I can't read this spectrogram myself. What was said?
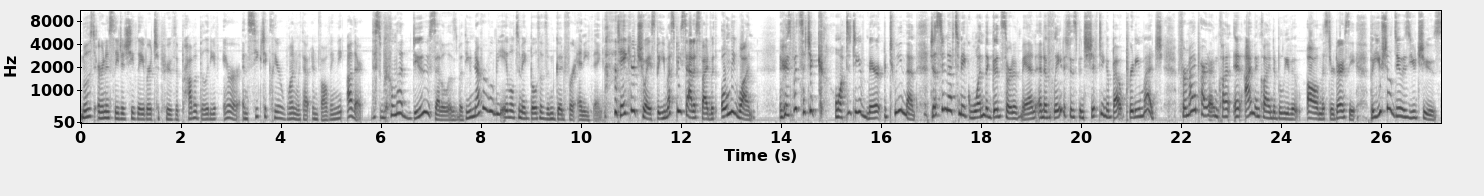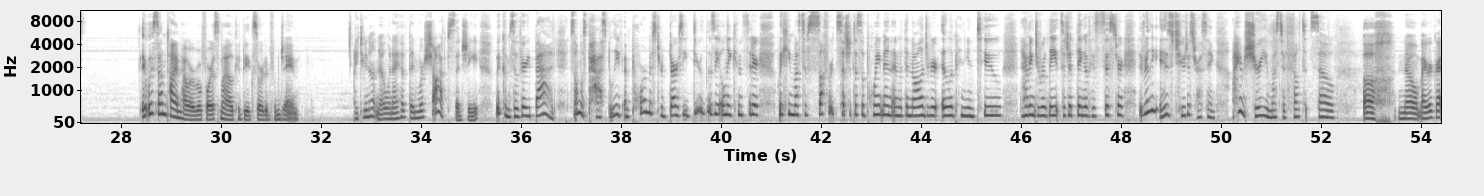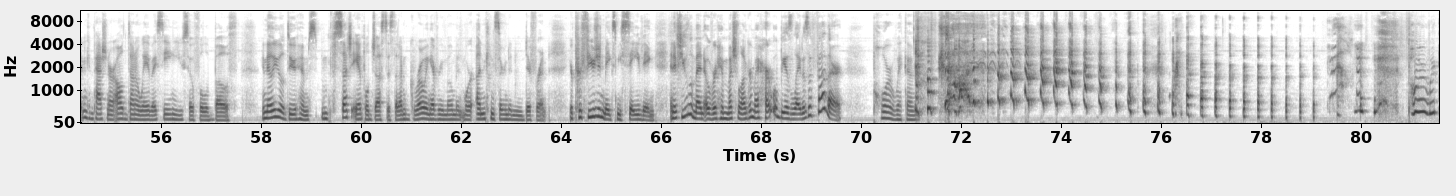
Most earnestly did she labor to prove the probability of error and seek to clear one without involving the other. This will not do, said Elizabeth. You never will be able to make both of them good for anything. Take your choice, but you must be satisfied with only one. There is but such a quantity of merit between them, just enough to make one the good sort of man, and of late it has been shifting about pretty much. For my part, I'm, I'm inclined to believe it all, Mr. Darcy, but you shall do as you choose. It was some time, however, before a smile could be extorted from Jane. I do not know when I have been more shocked, said she. Wickham so very bad. It is almost past belief. And poor Mr. Darcy, dear Lizzie, only consider what he must have suffered such a disappointment, and with the knowledge of your ill opinion too, and having to relate such a thing of his sister, it really is too distressing. I am sure you must have felt it so. Ugh, no, my regret and compassion are all done away by seeing you so full of both. I know you'll do him such ample justice that I'm growing every moment more unconcerned and indifferent. Your profusion makes me saving, and if you lament over him much longer, my heart will be as light as a feather. Poor Wickham.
